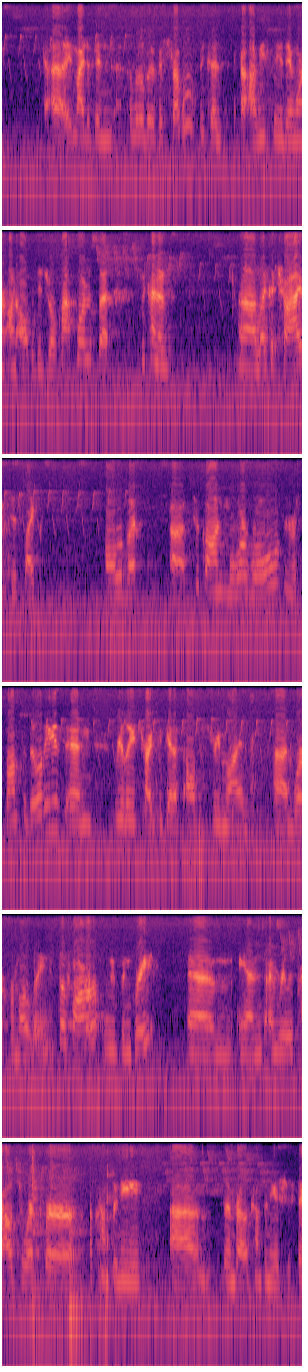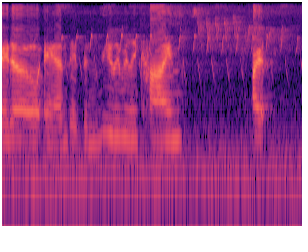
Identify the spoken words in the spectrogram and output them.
uh, it might have been a little bit of a struggle because uh, obviously they weren't on all the digital platforms, but we kind of, uh, like a tribe, just like all of us, uh, took on more roles and responsibilities and really tried to get us all to streamline uh, and work remotely. So far, we've been great, um, and I'm really proud to work for a company. Um, the umbrella company is Shiseido, and they've been really, really kind. I,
